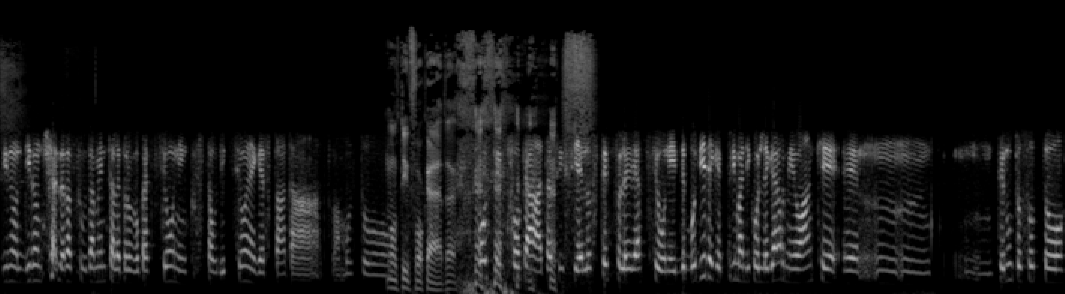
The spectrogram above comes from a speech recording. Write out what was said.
di, non, di non cedere assolutamente alle provocazioni in questa audizione che è stata insomma, molto, Molto infuocata. molto infuocata, sì, sì, e lo stesso le reazioni. Devo dire che prima di collegarmi ho anche eh, mm, tenuto sotto,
